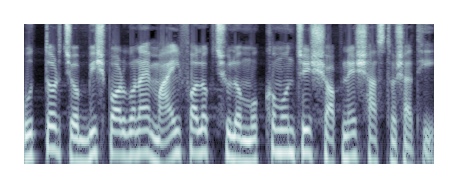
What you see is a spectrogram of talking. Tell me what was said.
উত্তর চব্বিশ পরগনায় মাইল ফলক ছিল মুখ্যমন্ত্রীর স্বপ্নের স্বাস্থ্যসাথী।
